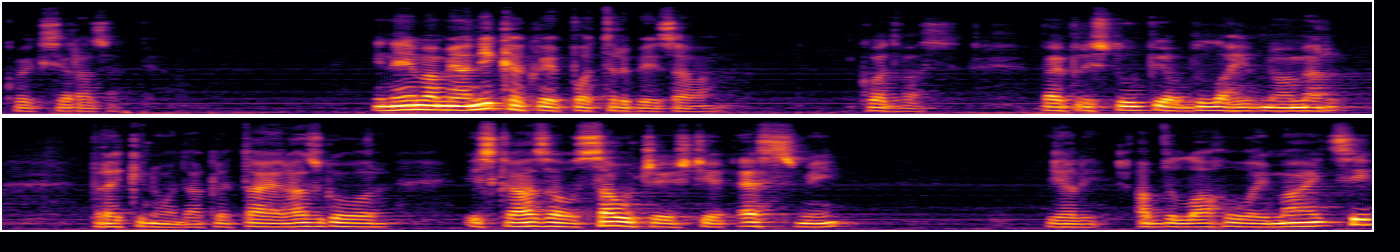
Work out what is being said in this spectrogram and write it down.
kojeg si razapio. I nemam ja nikakve potrebe za vam, kod vas pa je pristupio Abdullah ibn Omer, prekinuo dakle taj razgovor, iskazao saučešće Esmi, jeli, Abdullahovoj majci,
